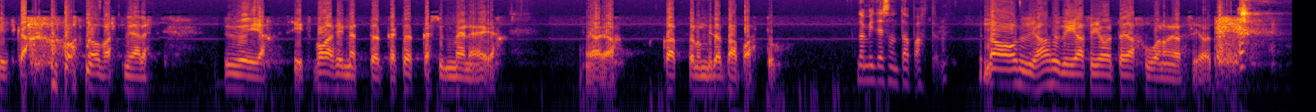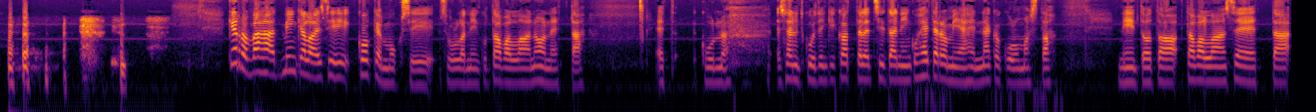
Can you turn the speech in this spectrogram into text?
mitkä on omasta mielestä hyvin ja sitten vaan sinne tökkä, tökkäsyn menee ja, ja, ja katsonut mitä tapahtuu. No miten se on tapahtunut? No ihan hyviä asioita ja huonoja asioita. Kerro vähän, että minkälaisia kokemuksia sulla niin kuin tavallaan on, että, että kun sä nyt kuitenkin kattelet sitä niin kuin heteromiehen näkökulmasta, niin tota, tavallaan se, että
